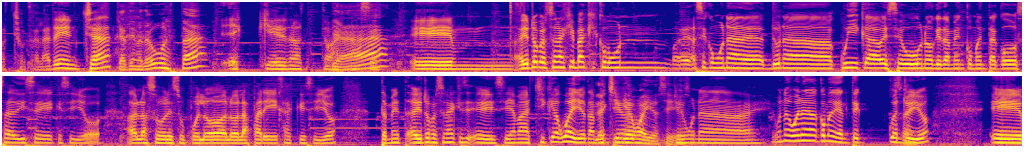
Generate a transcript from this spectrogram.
oh, chuta, la Tencha. que a ti no te gusta. Es que no, no, Ya. no sé. Eh, hay otro personaje más que es como un. Hace como una. De una cuica a veces uno que también comenta cosas, dice, qué sé yo, habla sobre su pololo, las parejas, qué sé yo. También hay otro personaje que se, eh, se llama Chica Guayo también. Chica Guayo, sí, Que es una, una buena comediante, encuentro Sí. yo. Eh,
